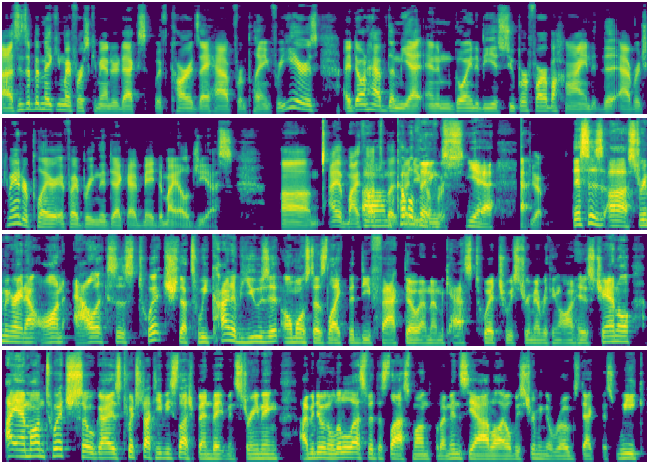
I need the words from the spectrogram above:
uh, since I've been making my first commander decks with cards I have from playing for years, I don't have them yet, and I'm going to be super far behind the average commander player if I bring the deck I've made to my LGS. Um, I have my thoughts, um, but a couple things. Yeah. Yep. This is uh, streaming right now on Alex's Twitch. That's we kind of use it almost as like the de facto MMCast Twitch. We stream everything on his channel. I am on Twitch, so guys, twitch.tv slash Ben Bateman streaming. I've been doing a little less of it this last month, but I'm in Seattle. I will be streaming the Rogues deck this week,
